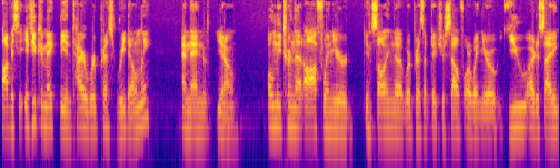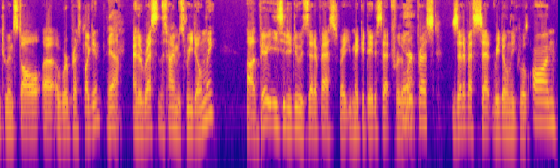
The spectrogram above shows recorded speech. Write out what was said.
obviously if you can make the entire WordPress read only, and then you know only turn that off when you're installing the WordPress update yourself or when you're you are deciding to install a, a WordPress plugin. Yeah. And the rest of the time it's read only. Uh, very easy to do is ZFS, right? You make a data set for the yeah. WordPress, ZFS set read only equals on,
